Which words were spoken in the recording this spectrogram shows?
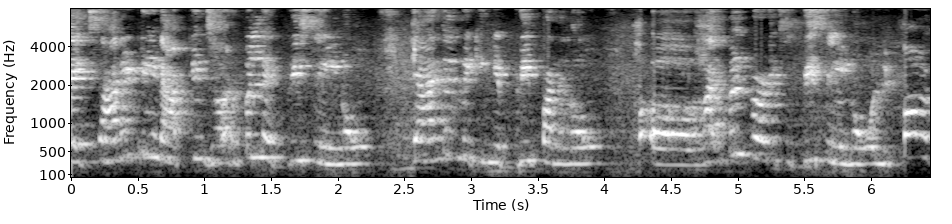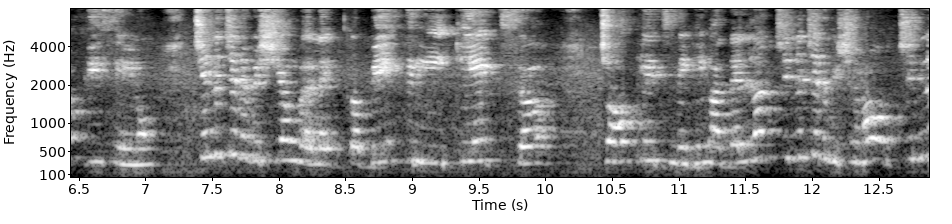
like sanitary napkins herbal எப்படி செய்யணும் கேண்டில் மேக்கிங் எப்படி பண்ணணும் ஹர்பல் ப்ராடக்ட்ஸ் எப்படி செய்யணும் லிப்பாம் எப்படி செய்யணும் சின்ன சின்ன விஷயங்கள் like bakery cakes chocolates making அதெல்லாம் சின்ன சின்ன விஷயமா ஒரு சின்ன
